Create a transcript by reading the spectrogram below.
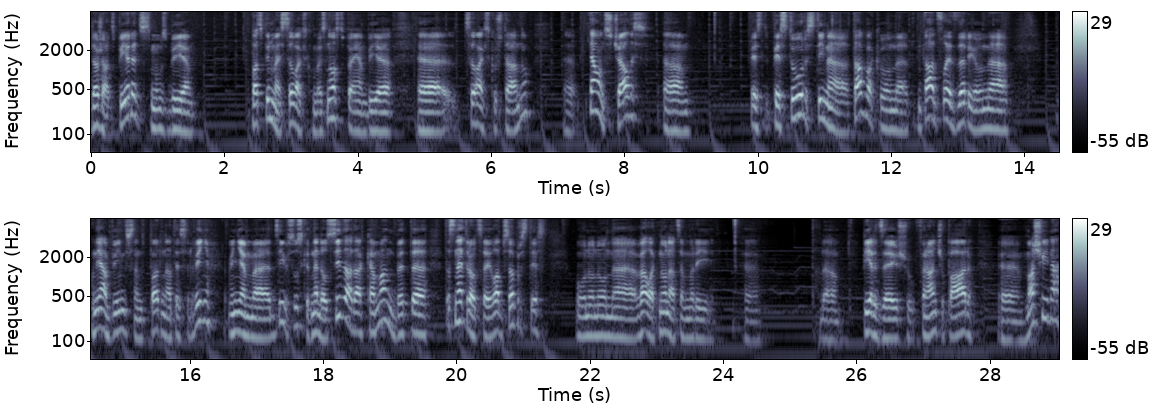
dažādas pieredzes. Mums bija pats pirmais cilvēks, ko mēs nostupējām, bija uh, cilvēks, kurš tā, nu, uh, jauns čalis. Uh, pie, pie stūra stīnā tabaku un tādas lietas darīja. Un, un jā, bija interesanti parunāties ar viņu. Viņam dzīves uzskata nedaudz citādāk kā man, bet tas netraucēja labi saprasties. Un, un, un vēlāk nonācām arī tādā pieredzējušu franču pāru mašīnā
